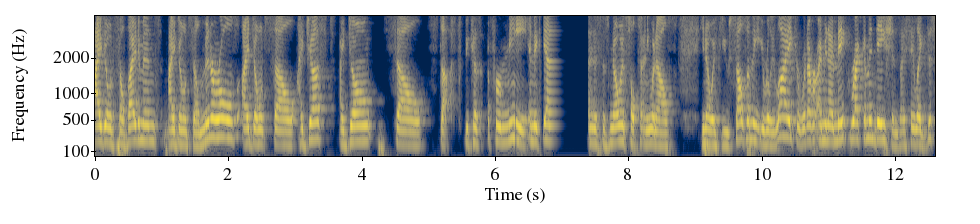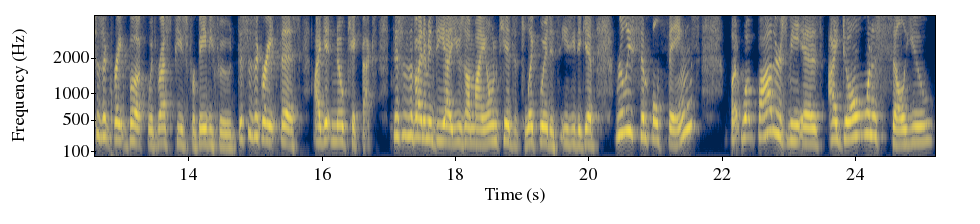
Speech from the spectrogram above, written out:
i don't sell vitamins i don't sell minerals i don't sell i just i don't sell stuff because for me and again and this is no insult to anyone else you know if you sell something that you really like or whatever i mean i make recommendations. I say like this is a great book with recipes for baby food. This is a great this. I get no kickbacks. This is the vitamin d i use on my own kids. It's liquid. It's easy to give. Really simple things. But what bothers me is i don't want to sell you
